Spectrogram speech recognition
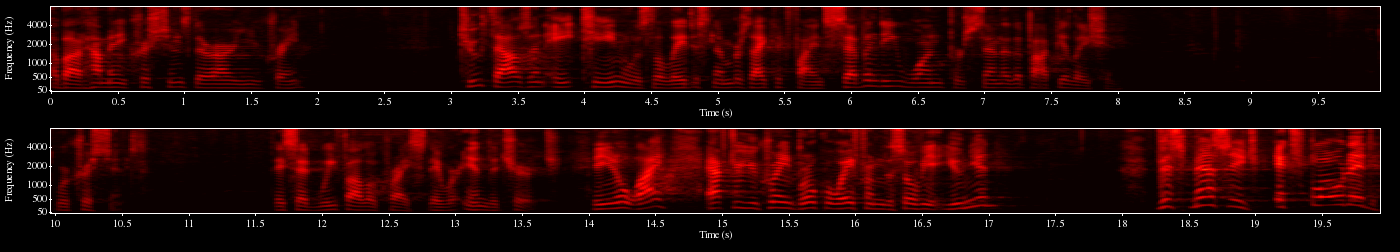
about how many Christians there are in Ukraine? 2018 was the latest numbers I could find. 71% of the population were Christians. They said, We follow Christ. They were in the church. And you know why? After Ukraine broke away from the Soviet Union, this message exploded.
